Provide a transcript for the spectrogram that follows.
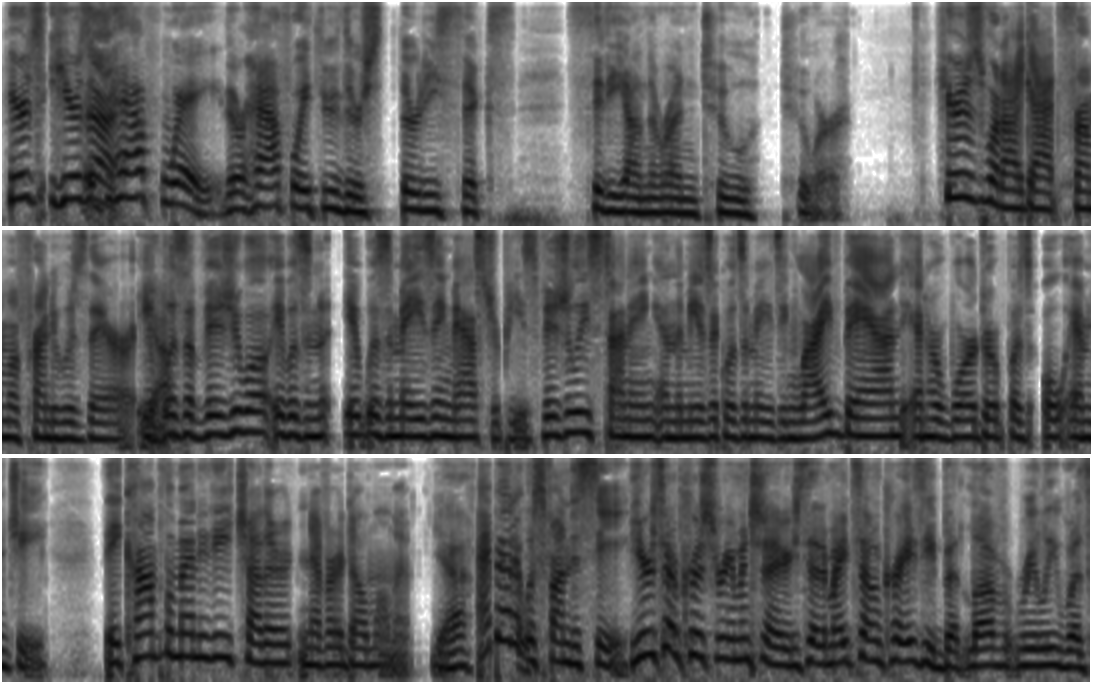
Here's here's it's a halfway. They're halfway through their 36 city on the run two tour. here's what I got from a friend who was there. It Yeah. was a visual. It was an it was amazing masterpiece, visually stunning, and the music was amazing. Live band and her wardrobe was OMG. They complemented each other. Never a dull moment. Yeah. I bet it was fun to see. Here's how Chris Riemenschneider, he said, it might sound crazy, but love really was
